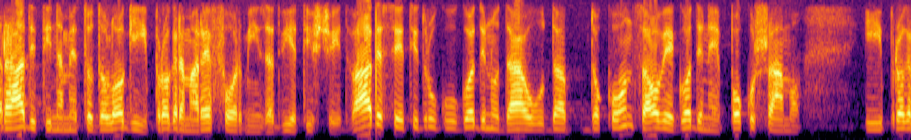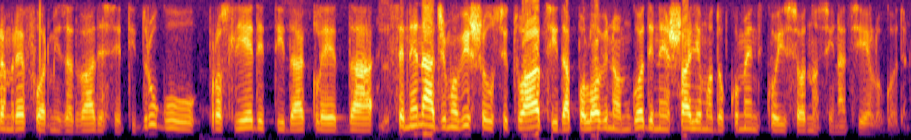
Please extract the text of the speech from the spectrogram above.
raditi na metodologiji programa reformi za 2022. godinu, da, u, da do konca ove godine pokušamo i program reformi za 22. proslijediti, dakle, da se ne nađemo više u situaciji da polovinom godine šaljemo dokument koji se odnosi na cijelu godinu.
